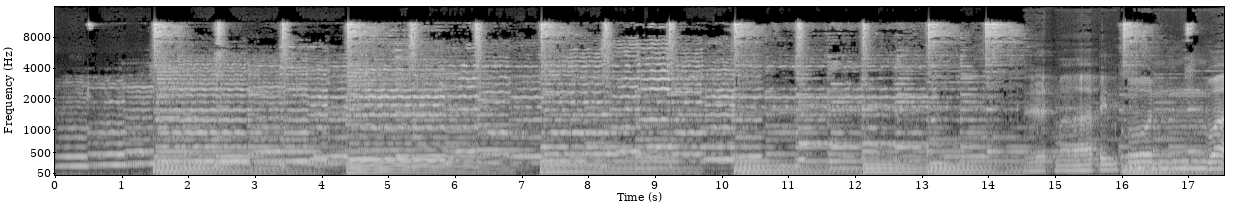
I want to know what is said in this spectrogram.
เกิดมาเป็นคนว่า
